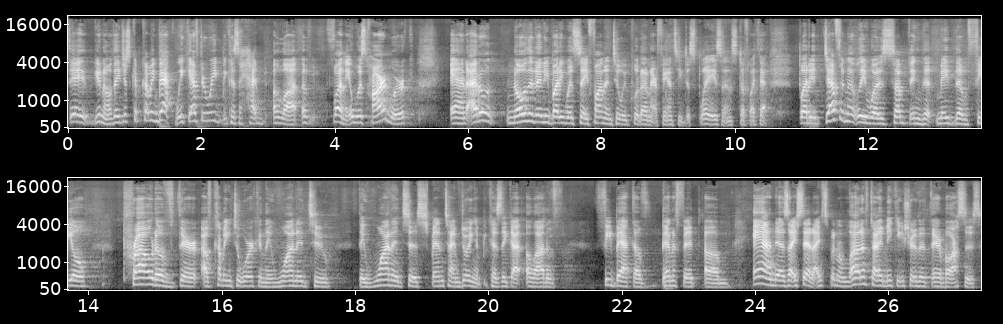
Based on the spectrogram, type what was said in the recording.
they, you know, they just kept coming back week after week because I had a lot of fun. It was hard work. And I don't know that anybody would say fun until we put on our fancy displays and stuff like that. But it definitely was something that made them feel proud of their of coming to work and they wanted to they wanted to spend time doing it because they got a lot of feedback of benefit um, and as i said i spent a lot of time making sure that their bosses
